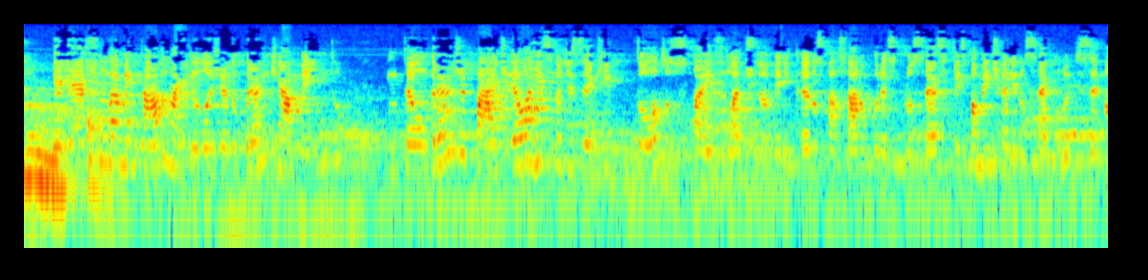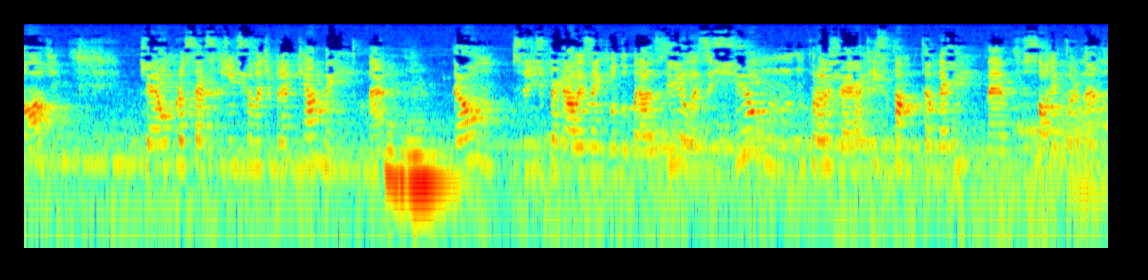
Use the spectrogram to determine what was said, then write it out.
Uhum. Ele é fundamentado na ideologia do branqueamento, então, grande parte, eu arrisco dizer que todos os países latino-americanos passaram por esse processo, principalmente ali no século XIX, que é um processo que a gente chama de branqueamento, né? Uhum. Então, se a gente pegar o exemplo do Brasil, existia um, um projeto, isso está também, né, só retornando,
